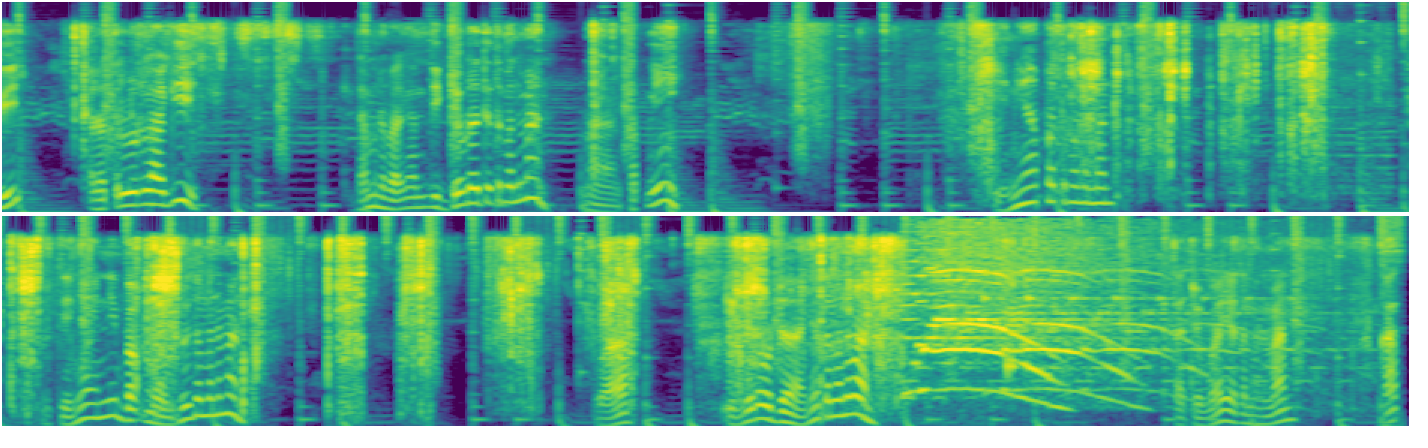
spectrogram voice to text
Wih, ada telur lagi. Kita mendapatkan tiga berarti teman-teman. Mantap nih. Ini apa teman-teman? Sepertinya ini bak mobil teman-teman. Wah, ini rodanya teman-teman. Kita coba ya teman-teman. Angkat.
